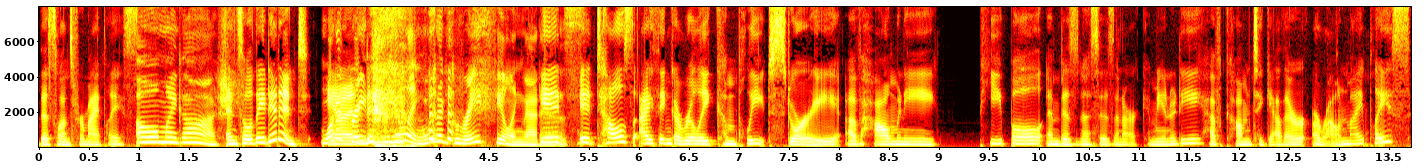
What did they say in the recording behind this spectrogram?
This one's for my place. Oh my gosh! And so they didn't. what a great feeling! What a great feeling that is. it, it tells, I think, a really complete story of how many people and businesses in our community have come together around my place.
